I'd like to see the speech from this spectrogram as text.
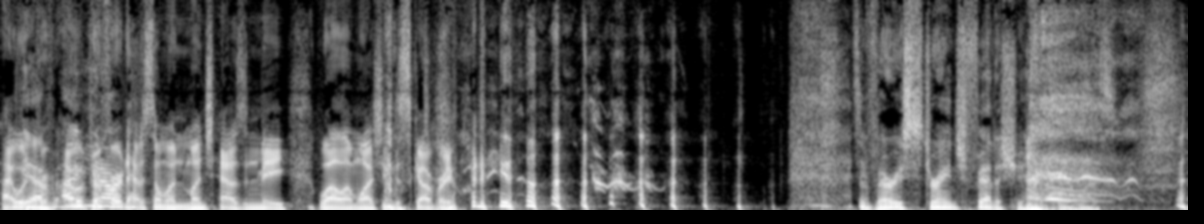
I would Yeah, pref- I I- would prefer know- to have someone Munchausen me while I'm watching Discovery. Would be the- It's a very strange fetish you have there,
